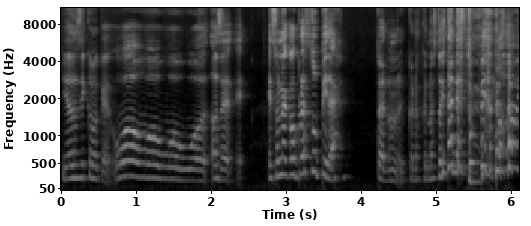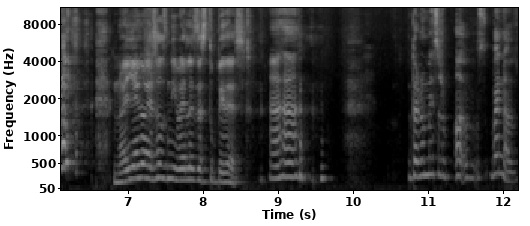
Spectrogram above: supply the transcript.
Y es así como que, wow, wow, wow, wow. O sea, eh, es una compra estúpida. Pero creo que no estoy tan estúpida todavía. No llego a esos niveles de estupidez. Ajá. Pero me oh, Bueno,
